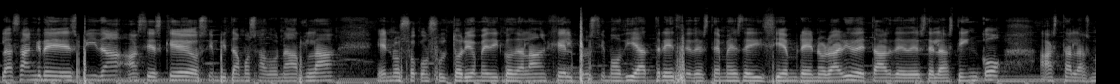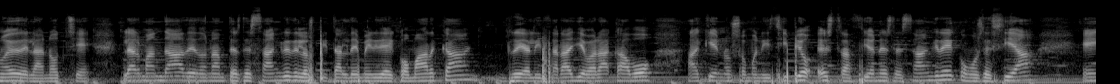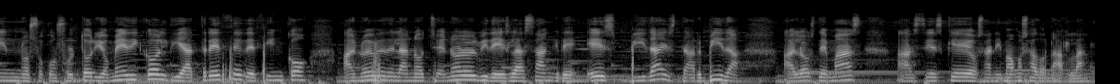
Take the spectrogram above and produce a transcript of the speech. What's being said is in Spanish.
La sangre es vida, así es que os invitamos a donarla en nuestro consultorio médico de Alange el próximo día 13 de este mes de diciembre en horario de tarde desde las 5 hasta las 9 de la noche. La Hermandad de Donantes de Sangre del Hospital de Mérida y Comarca realizará, llevará a cabo aquí en nuestro municipio extracciones de sangre, como os decía, en nuestro consultorio médico el día 13 de 5 a 9 de la noche. No lo olvidéis, la sangre es vida, es dar vida a los demás, así es que os animamos a donarla.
